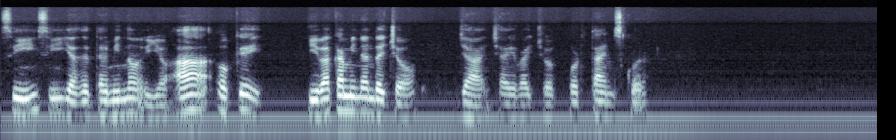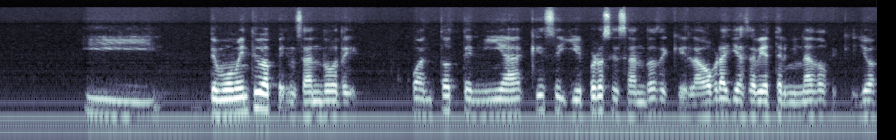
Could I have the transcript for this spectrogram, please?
Sí, sí, ya se terminó. Y yo, ah, ok. Iba caminando yo, ya, ya iba yo por Times Square y de momento iba pensando de cuánto tenía que seguir procesando de que la obra ya se había terminado, de que yo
